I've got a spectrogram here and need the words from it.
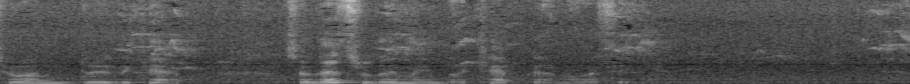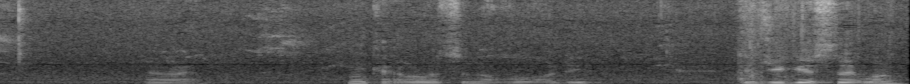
to undo the cap. So that's what they mean by cap gun I think. Alright okay well that's a novel idea. Did you guess that one?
